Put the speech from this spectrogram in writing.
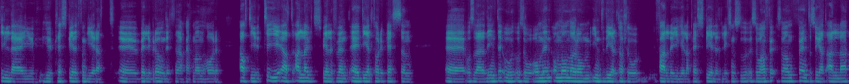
till det är ju hur pressspelet fungerat eh, väldigt bra under Tenach. Att man har haft tio, att alla spelare förvänt, eh, deltar i pressen eh, och så där. Det är inte, och, och, så. Om, en, om någon av dem inte deltar så faller ju hela pressspelet. Liksom. Så, så, han, så han förväntar sig att alla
